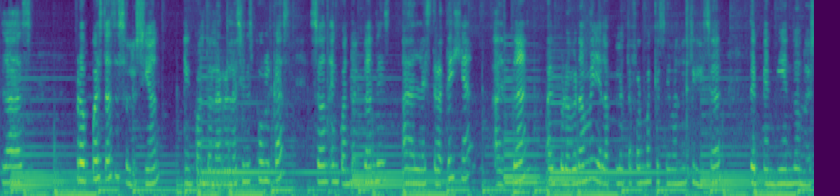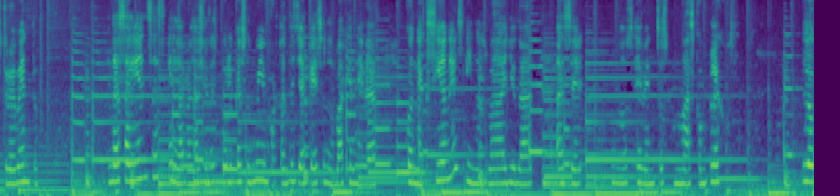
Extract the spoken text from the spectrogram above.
Las propuestas de solución en cuanto a las relaciones públicas son en cuanto al plan de, a la estrategia, al plan, al programa y a la plataforma que se van a utilizar dependiendo nuestro evento. Las alianzas en las relaciones públicas son muy importantes ya que eso nos va a generar conexiones y nos va a ayudar a hacer unos eventos más complejos. Lo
